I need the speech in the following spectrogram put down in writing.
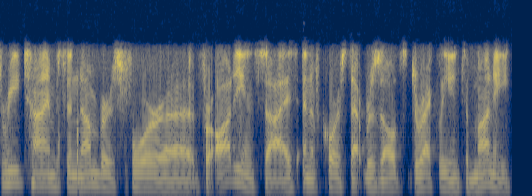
three times the numbers for uh, for audience size, and of course that results directly into money.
